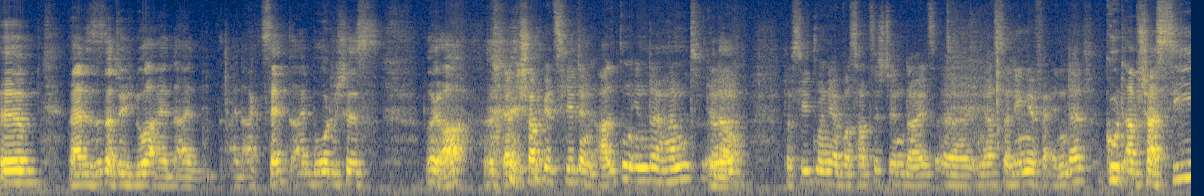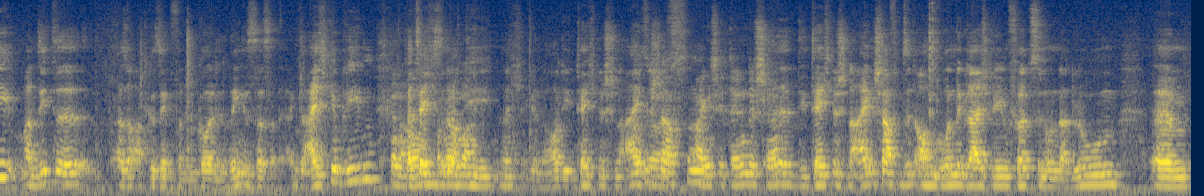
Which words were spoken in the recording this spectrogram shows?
Ähm, nein, es ist natürlich nur ein, ein, ein Akzent, ein modisches. Naja. Ja, ich habe jetzt hier den alten in der Hand. Genau. Äh, da sieht man ja, was hat sich denn da jetzt äh, in erster Linie verändert? Gut, am Chassis, man sieht, äh, also abgesehen von dem goldenen Ring, ist das gleich geblieben. Genau, Tatsächlich sind auch die, nicht, genau, die technischen also Eigenschaften. Also eigentlich identisch, ja. Äh, die technischen Eigenschaften sind auch im Grunde gleich geblieben. 1400 Lumen, ähm,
